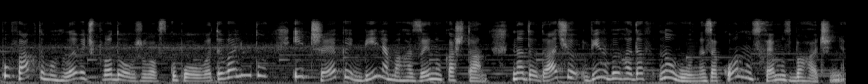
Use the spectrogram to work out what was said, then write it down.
По факту Могилевич продовжував скуповувати валюту і чеки біля магазину Каштан. На додачу він вигадав нову незаконну схему збагачення.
